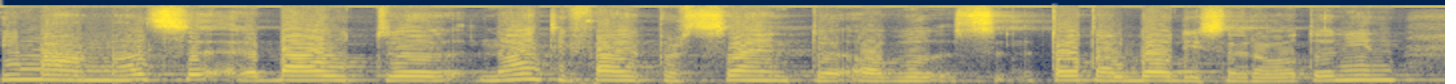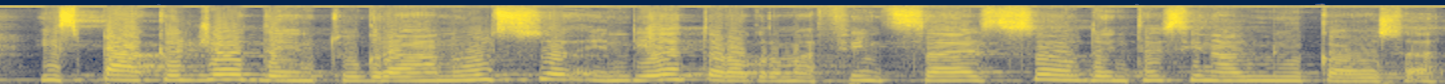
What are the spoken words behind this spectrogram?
In mammals, about 95% uh, of total body serotonin is packaged into granules in the enterochromaffin cells of the intestinal mucosa,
